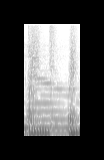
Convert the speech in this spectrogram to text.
know.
